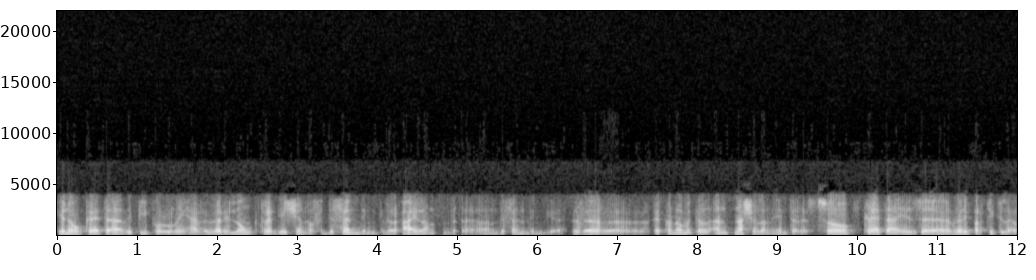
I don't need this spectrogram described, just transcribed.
you know, Creta, the people, they have a very long tradition of defending their island uh, and defending uh, their uh, economical and national interests. So Creta is a very particular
